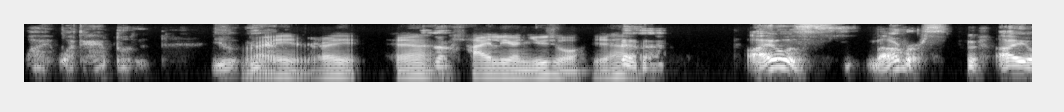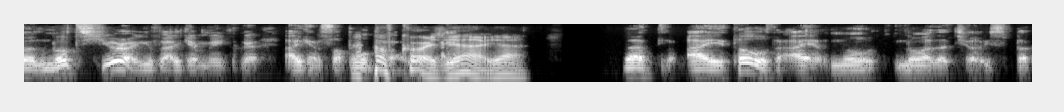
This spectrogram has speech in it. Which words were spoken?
"Why? What happened?" You, Right. Right. Yeah. Yeah. Highly unusual. Yeah. I was nervous. I was not sure if I can make, I can support. of course. Yeah. Yeah. But I thought I have no no other choice but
